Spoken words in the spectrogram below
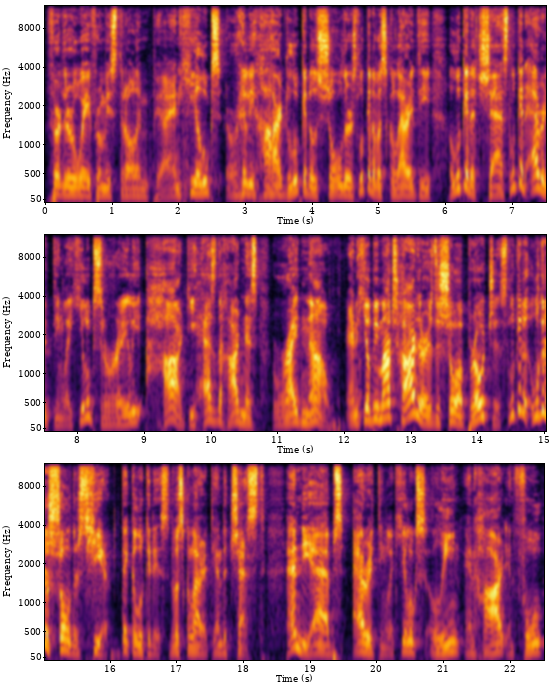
further away from Mr. Olympia and he looks really hard. Look at those shoulders, look at the vascularity, look at the chest, look at everything. Like he looks really hard. He has the hardness right now. And he'll be much harder as the show approaches. Look at look at the shoulders here. Take a look at this, the vascularity and the chest and the abs, everything. Like he looks lean and hard and full.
